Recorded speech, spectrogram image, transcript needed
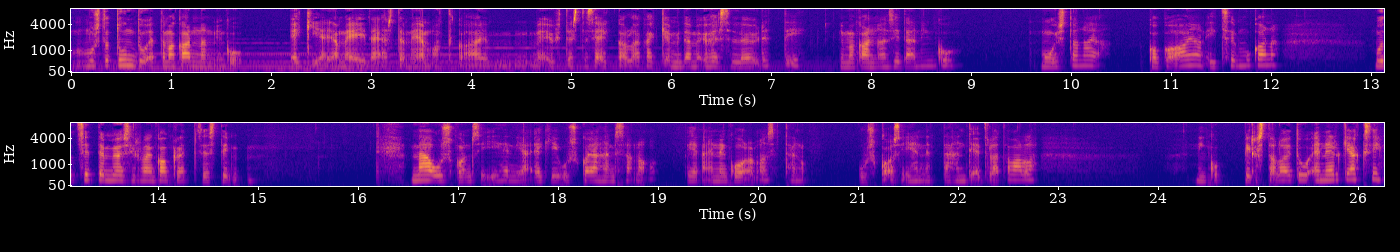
musta tuntuu, että mä kannan niinku Ekiä ja meitä ja sitä meidän matkaa ja meidän yhteistä seikkailua ja kaikkea, mitä me yhdessä löydettiin. Niin mä kannan sitä niinku muistona ja koko ajan itse mukana. Mutta sitten myös hirveän konkreettisesti mä uskon siihen ja Eki usko ja hän sanoi vielä ennen kuolemansa, että hän uskoo siihen, että hän tietyllä tavalla niin kuin pirstaloituu energiaksi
